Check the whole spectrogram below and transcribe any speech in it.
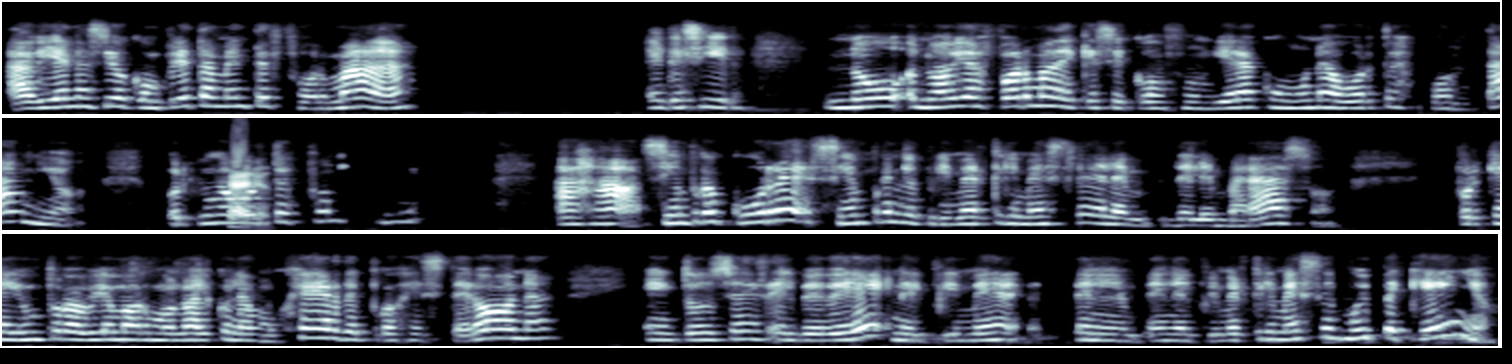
había nacido completamente formada, es decir, no, no había forma de que se confundiera con un aborto espontáneo, porque un aborto espontáneo, ajá, siempre ocurre siempre en el primer trimestre del, em, del embarazo, porque hay un problema hormonal con la mujer de progesterona, entonces, el bebé en el primer, en el, primer trimestre es muy pequeño.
